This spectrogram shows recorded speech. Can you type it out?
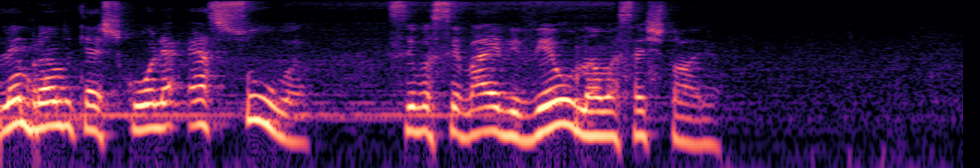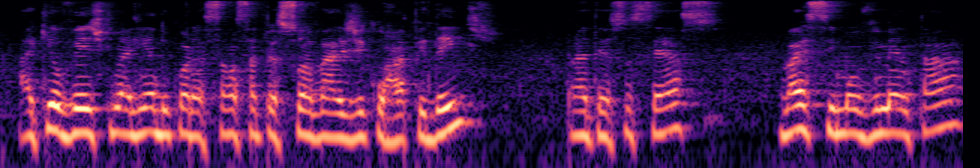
Lembrando que a escolha é sua, se você vai viver ou não essa história. Aqui eu vejo que na linha do coração essa pessoa vai agir com rapidez para ter sucesso, vai se movimentar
